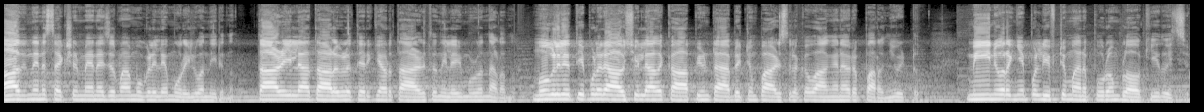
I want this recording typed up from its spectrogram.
ആദ്യം തന്നെ സെക്ഷൻ മാനേജർമാർ മുകളിലെ മുറിയിൽ വന്നിരുന്നു. താഴെയില്ലാത്ത ആളുകളെ തിരക്കി അവർ താഴത്തെ നിലയിൽ മുഴുവൻ നടന്നു. മുകളിലെത്തിയപ്പോൾ ഒരു ആവശ്യമില്ലാതെ കാപ്പിയും ടാബ്ലറ്റും പാഴ്സലൊക്കെ വാങ്ങാൻ അവരെ പറഞ്ഞു വിട്ടു. മീൻ ഉറങ്ങിയപ്പോൾ ലിഫ്റ്റ് മനഃപൂർവം ബ്ലോക്ക് ചെയ്ത് വെച്ചു.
